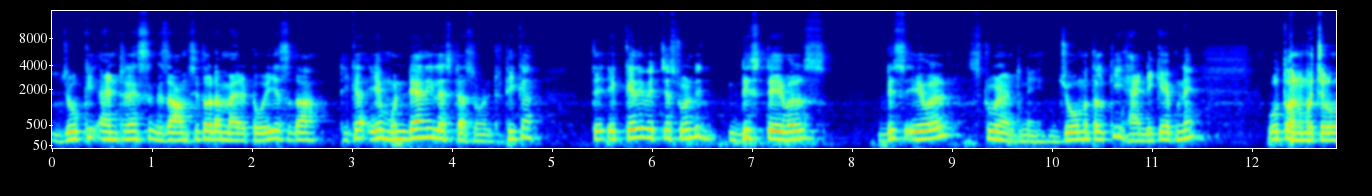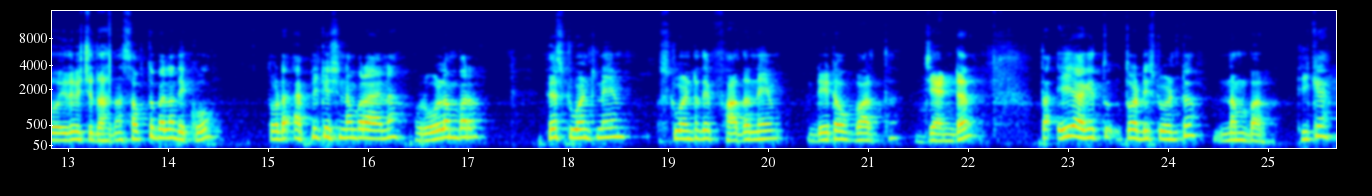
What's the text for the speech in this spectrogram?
ਜੋ ਕਿ ਐਂਟਰੈਂਸ ਐਗਜ਼ਾਮ ਸੀ ਤੁਹਾਡਾ ਮੈਰੀਟੋਰੀਅਸ ਦਾ, ਠੀਕ ਹੈ? ਇਹ ਮੁੰਡਿਆਂ ਦੀ ਲਿਸਟ ਹੈ ਸਟੂਡੈਂਟ, ਠੀਕ ਹੈ? ਤੇ ਇੱਕ ਇਹਦੇ ਵਿੱਚ ਸਟੂਡੈਂਟ ਡਿਸਟੇਬਲਸ ਡਿਸਏਬਲਡ ਸਟੂਡੈਂਟ ਨੇ, ਜੋ ਮਤਲਬ ਕਿ ਹੈਂਡੀਕੈਪ ਨੇ, ਉਹ ਤੁਹਾਨੂੰ ਮੈਂ ਚਲੋ ਇਹਦੇ ਵਿੱਚ ਦੱਸਦਾ। ਸਭ ਤੋਂ ਪਹਿਲਾਂ ਦੇਖੋ, ਤੁਹਾਡਾ ਐਪਲੀਕੇਸ਼ਨ ਨੰਬਰ ਆਇਆ ਨਾ ਰੋਲ ਨੰਬਰ ਫਿਰ ਸਟੂਡੈਂਟ ਨੇਮ ਸਟੂਡੈਂਟ ਦੇ father name date of birth gender ਤਾਂ ਇਹ ਆ ਗਏ ਤੁਹਾਡੀ ਸਟੂਡੈਂਟ ਨੰਬਰ, ਠੀਕ ਹੈ?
